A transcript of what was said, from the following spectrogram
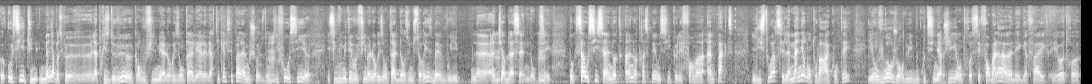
euh, aussi est une, manière, parce que la prise de vue, quand vous filmez à l'horizontale et à la verticale, c'est pas la même chose. Donc, mm. il faut aussi. et si vous mettez vos films à l'horizontale dans une stories, ben, vous voyez un mm. tiers de la scène. Donc, donc ça aussi, c'est un autre, un autre aspect aussi que les formats impactent l'histoire, c'est la manière dont on va raconter. Et on voit aujourd'hui beaucoup de synergies entre ces formats-là, des hein, GAFA et, autres euh,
